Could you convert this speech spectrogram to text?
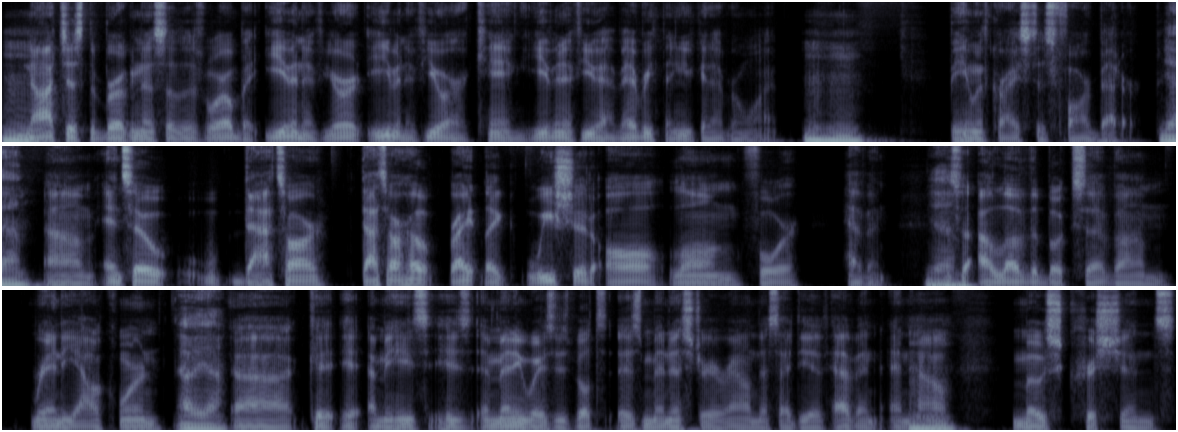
Mm. not just the brokenness of this world, but even if you're, even if you are a king, even if you have everything you could ever want, Mhm. being with Christ is far better. Yeah. Um, and so that's our that's our hope, right? Like we should all long for heaven. Yeah. So I love the books of um, Randy Alcorn. Oh yeah. Uh, I mean, he's he's in many ways he's built his ministry around this idea of heaven and how Mm-hmm. most Christians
